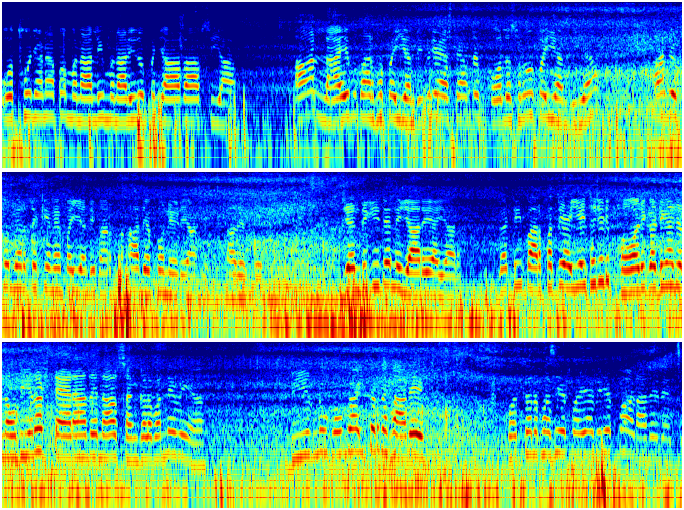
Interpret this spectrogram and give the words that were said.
ਉੱਥੋਂ ਜਾਣਾ ਆਪਾਂ ਮਨਾਲੀ ਮਨਾਲੀ ਤੋਂ ਪੰਜਾਬ ਵਾਪਸੀ ਆ। ਆ ਲਾਈਵ ਬਰਫ਼ ਪਈ ਜਾਂਦੀ ਵੀਰੇ, ਇਸ ਟਾਈਮ ਤੇ ਫੁੱਲ ਸਨੋ ਪਈ ਜਾਂਦੀ ਆ। ਆ ਦੇਖੋ ਮੇਰੇ ਤੇ ਕਿਵੇਂ ਪਈ ਜਾਂਦੀ ਬਰਫ਼ ਆ ਦੇਖੋ ਨੇੜੇ ਆ ਕੇ ਆ ਦੇਖੋ। ਜ਼ਿੰਦਗੀ ਦੇ ਨਜ਼ਾਰੇ ਆ ਯਾਰ। ਗੱਡੀ ਬਰਫ਼ ਤੇ ਆਈ ਹੈ ਇੱਥੇ ਜਿਹੜੀ ਫੌਜ ਗੱਡੀਆਂ ਚਲਾਉਂਦੀ ਆ ਨਾ, ਟਾਇਰਾਂ ਦੇ ਨਾਲ ਸੰਗਲ ਬੰਨੇ ਹੋਏ ਆ। ਵੀਰ ਨੂੰ ਕਹੂੰਗਾ ਇੱਧਰ ਦਿਖਾ ਦੇ। ਬੱਦਲ ਫਸੇ ਪਏ ਆ ਵੀਰੇ ਪਹਾੜਾਂ ਦੇ ਵਿੱਚ।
